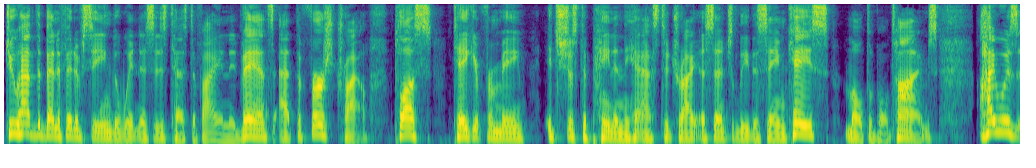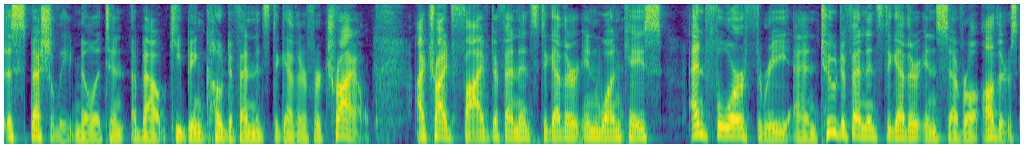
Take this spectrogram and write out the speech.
to have the benefit of seeing the witnesses testify in advance at the first trial. Plus, take it from me, it's just a pain in the ass to try essentially the same case multiple times. I was especially militant about keeping co defendants together for trial. I tried five defendants together in one case and four, three, and two defendants together in several others.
